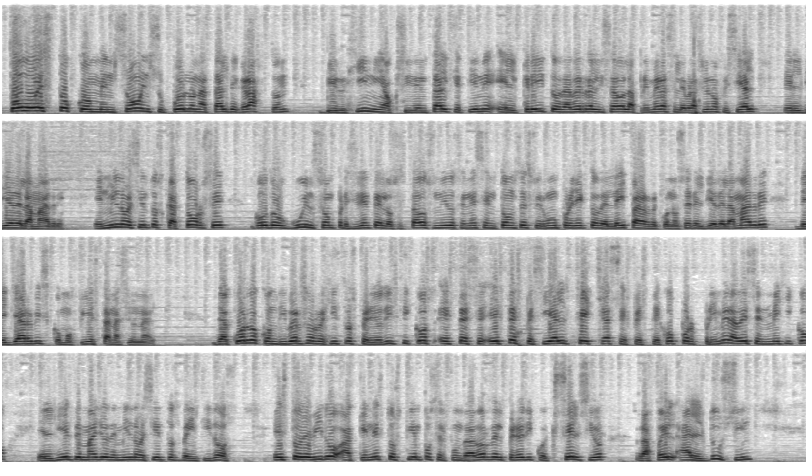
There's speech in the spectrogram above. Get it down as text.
Todo esto comenzó en su pueblo natal de Grafton, Virginia Occidental, que tiene el crédito de haber realizado la primera celebración oficial del Día de la Madre. En 1914, Godot Wilson, presidente de los Estados Unidos en ese entonces, firmó un proyecto de ley para reconocer el Día de la Madre de Jarvis como fiesta nacional. De acuerdo con diversos registros periodísticos, esta, esta, especial fecha se festejó por primera vez en México el 10 de mayo de 1922. Esto debido a que en estos tiempos el fundador del periódico Excelsior, Rafael Alducin,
